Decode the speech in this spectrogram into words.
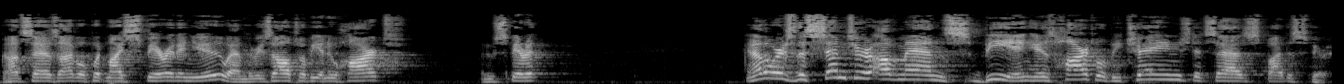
God says, I will put my Spirit in you and the result will be a new heart, a new spirit. In other words, the center of man's being, his heart will be changed, it says, by the Spirit.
